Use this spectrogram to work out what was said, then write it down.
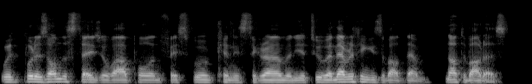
would put us on the stage of Apple and Facebook and Instagram and YouTube, and everything is about them, not about us.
